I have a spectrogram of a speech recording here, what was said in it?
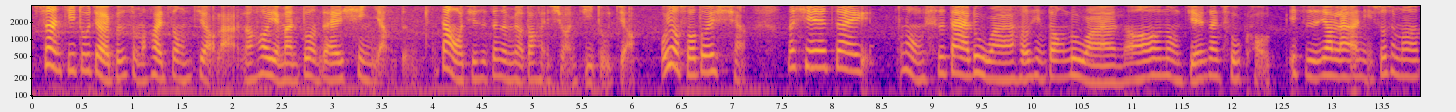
虽然基督教也不是什么坏宗教啦，然后也蛮多人在信仰的，但我其实真的没有到很喜欢基督教。我有时候都会想，那些在那种师大路啊、和平东路啊，然后那种捷运站出口一直要拉你说什么，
